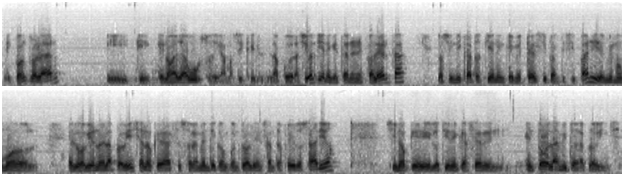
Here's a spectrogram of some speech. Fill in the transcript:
de controlar y que, que no haya abuso, digamos. Así que la población tiene que estar en esto alerta, los sindicatos tienen que meterse y participar y del mismo modo el gobierno de la provincia no quedarse solamente con controles en Santa Fe y Rosario, sino que lo tiene que hacer en, en todo el ámbito de la provincia.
